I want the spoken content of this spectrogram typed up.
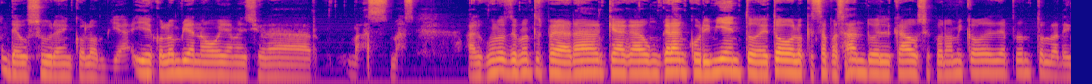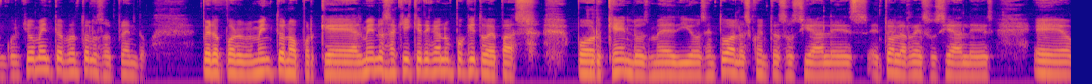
de usura en Colombia. Y de Colombia no voy a mencionar más, más. Algunos de pronto esperarán que haga un gran cubrimiento de todo lo que está pasando, el caos económico, de pronto lo haré en cualquier momento, de pronto lo sorprendo. Pero por el momento no, porque al menos aquí que tengan un poquito de paz, porque en los medios, en todas las cuentas sociales, en todas las redes sociales, eh,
